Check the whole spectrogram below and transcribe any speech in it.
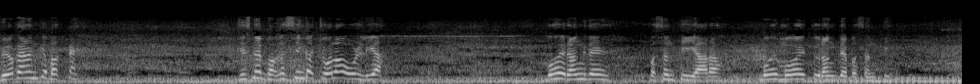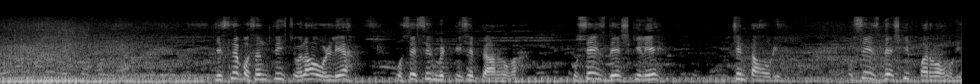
विवेकानंद के भक्त हैं। जिसने भगत सिंह का चोला ओढ़ लिया। मोहे रंग दे बसंती यारा, मोहे मोहे तू रंग दे बसंती। जिसने बसंती चोला ओढ़ लिया उसे सिर्फ़ मिट्टी से प्यार होगा। उसे इस देश के लिए चिंता होगी। उसे इस देश की परवाह होगी।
